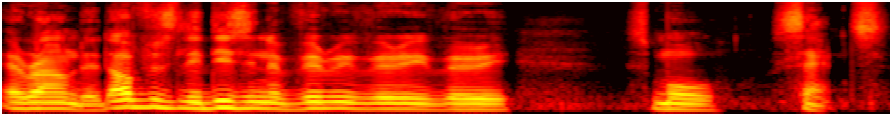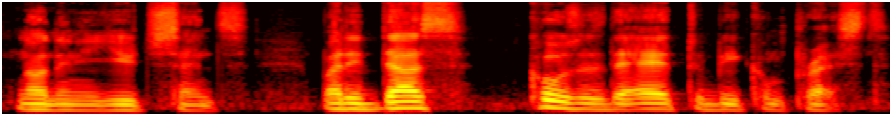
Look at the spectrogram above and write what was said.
around it. Obviously, this in a very, very, very small sense, not in a huge sense, but it does causes the hair to be compressed.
